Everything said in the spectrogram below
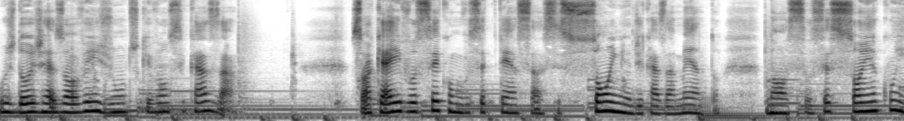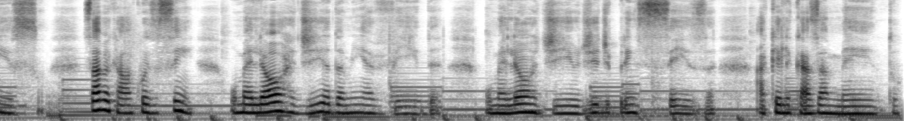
os dois resolvem juntos que vão se casar. Só que aí você, como você tem essa, esse sonho de casamento, nossa, você sonha com isso. Sabe aquela coisa assim? O melhor dia da minha vida, o melhor dia, o dia de princesa, aquele casamento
